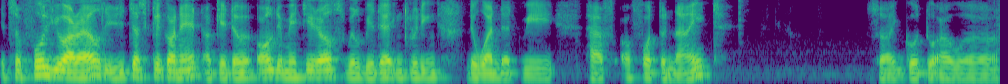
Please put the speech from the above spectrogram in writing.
It's a full URL. You just click on it. Okay. The, all the materials will be there, including the one that we have for tonight. So I go to our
